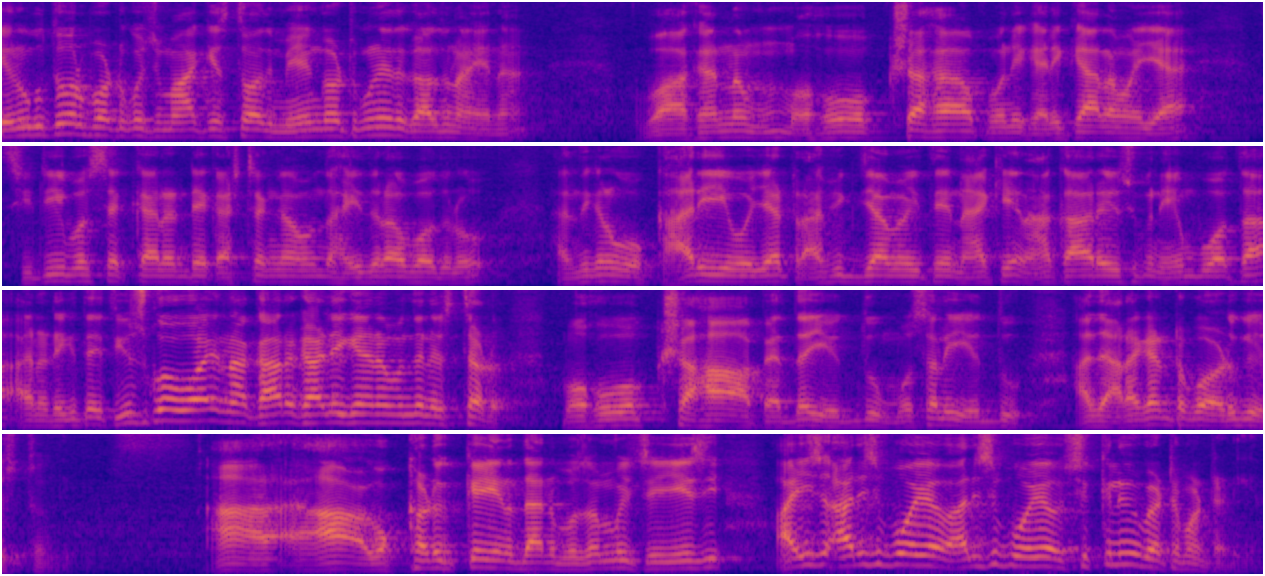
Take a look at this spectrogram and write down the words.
ఏనుగుతోలు పట్టుకొచ్చి మాకిస్తావు అది మేము కట్టుకునేది కాదు నాయన. వాహనం మహోక్ష పోనీ కరికాలమయ్యా సిటీ బస్ ఎక్కాలంటే కష్టంగా ఉంది హైదరాబాదులో. అందుకని ఓ కారు ఇవ్వయ్యా ట్రాఫిక్ జామ్ అయితే నాకే నా కారు వేసుకుని ఏం పోతా అని అడిగితే తీసుకోవా నా కారు ఖాళీగానే ఉందని ఇస్తాడు. మహోక్ష పెద్ద ఎద్దు ముసలి ఎద్దు. అది అరగంటకు అడుగు వేస్తుంది. ఆ- ఆ ఒక్కడుక్కే ఈయన దాని భుజం మీద చేసి అలిసి అలిసిపోయావు అలిసిపోయావు సిక్కులివి పెట్టమంటాడు ఈయన.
